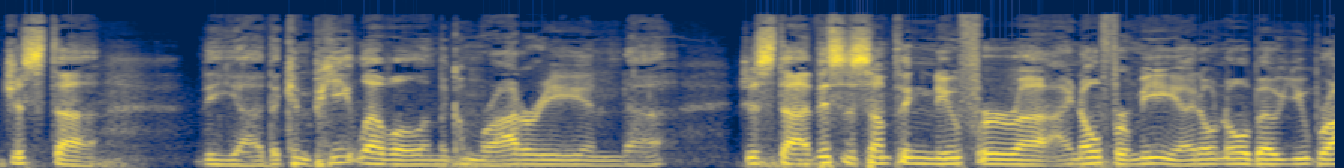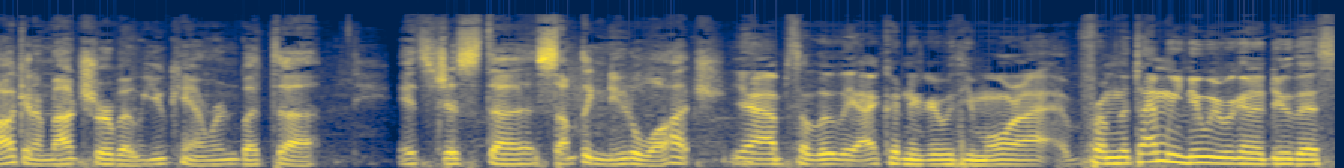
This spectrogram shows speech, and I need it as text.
just the the compete level and the camaraderie and just this is something new for I know for me. I don't know about you, Brock, and I'm not sure about you, Cameron, but it's just uh, something new to watch. Yeah, absolutely. I couldn't agree with you more. I, from the time we knew we were going to do this,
